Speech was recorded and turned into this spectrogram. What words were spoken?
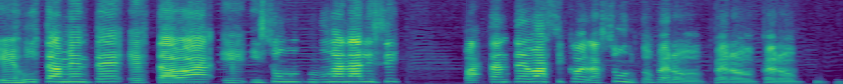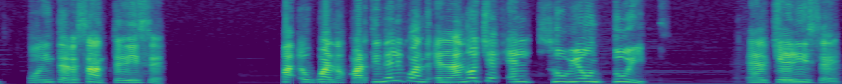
que justamente estaba, eh, hizo un, un análisis bastante básico del asunto, pero, pero, pero muy interesante. Dice, bueno, Martinelli cuando, en la noche él subió un tweet en el que Sí. dice,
